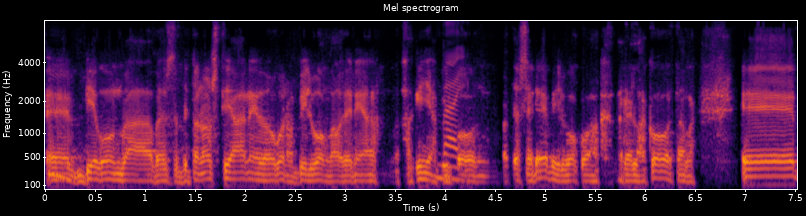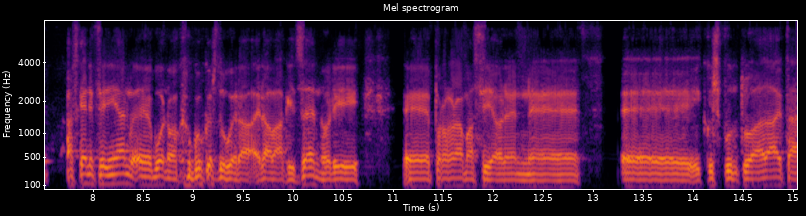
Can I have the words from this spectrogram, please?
e, biegun ba, bez, Donostian edo bueno, Bilbon gaudenean, jakina Bai. Bilbon batez ere, Bilbokoak garelako, eta ba. E, azken finean, e, bueno, guk ez dugu era, erabakitzen, hori e, programazioaren e, e, ikuspuntua da eta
